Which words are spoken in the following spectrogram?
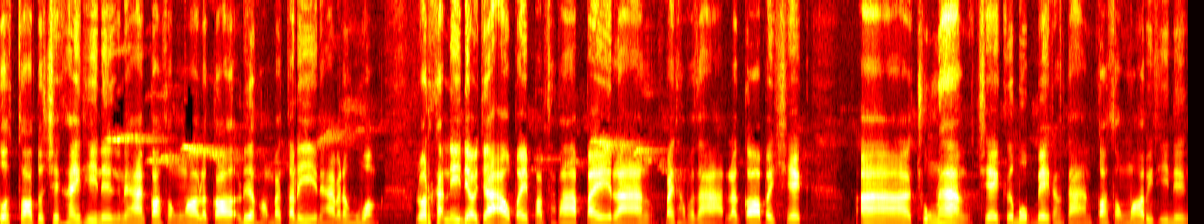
ตรวจสอบตรวจเช็คให้อีกทีหนึงนะฮะก่อนส่งมอบแล้วก็เรื่องของแบตเตอรี่นะฮะไม่ต้องห่วง รถคันนี้เดี๋ยวจะเอาไปปรับสภาพไปล้างไปทำความสะอาดแล้วก็ไปเช็คช่วงล่างเช็คระบบเบรกต่างๆ ก่อนส่งมอบอีกทีหนึ่ง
